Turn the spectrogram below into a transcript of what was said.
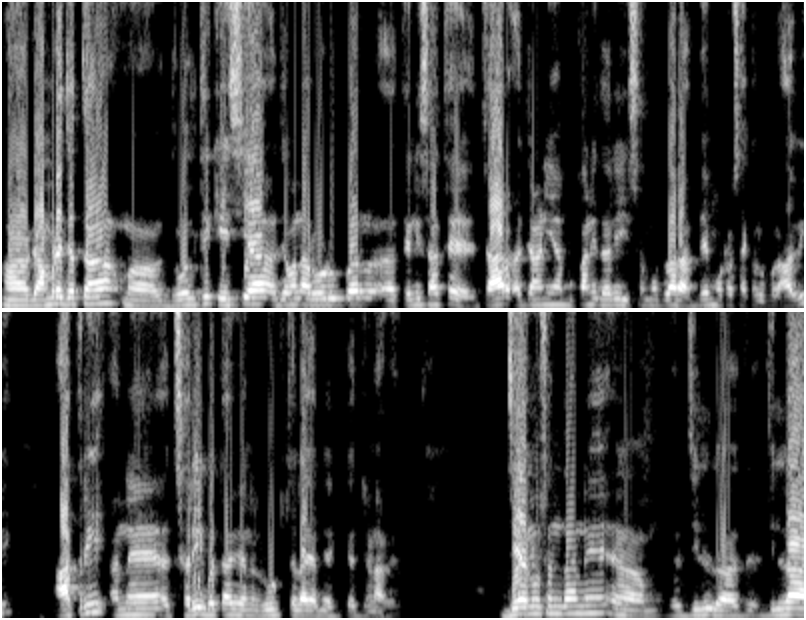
ગામડે જતા ધ્રોલથી કેશિયા જવાના રોડ ઉપર તેની સાથે ચાર અજાણ્યા બુકાનીદારી ઇસમો દ્વારા બે મોટરસાયકલ ઉપર આવી, આતરી અને છરી બતાવી અને લૂંટ ચલાવી અને હકીકત જણાવે જે અનુસંધાને જિલ્લા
